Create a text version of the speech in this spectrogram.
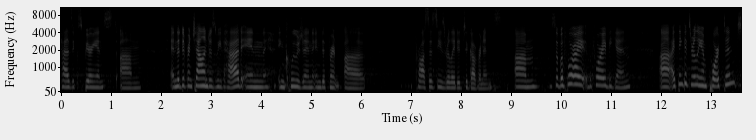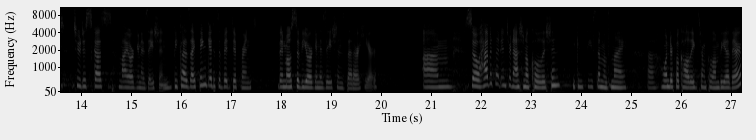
has experienced um, and the different challenges we've had in inclusion in different uh, processes related to governance. Um, so before I, before I begin, uh, I think it's really important to discuss my organization because I think it's a bit different than most of the organizations that are here. Um, so Habitat International Coalition, you can see some of my uh, wonderful colleagues from Colombia there,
